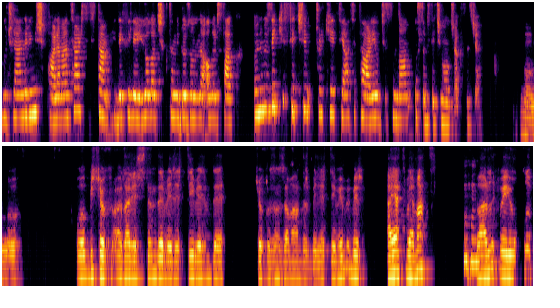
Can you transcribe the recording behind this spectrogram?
güçlendirilmiş parlamenter sistem hedefiyle yola çıktığını göz önüne alırsak önümüzdeki seçim Türkiye siyasi tarihi açısından nasıl bir seçim olacak sizce? O, o birçok analistin de belirttiği benim de çok uzun zamandır belirttiğim gibi bir hayat memat, varlık ve yokluk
